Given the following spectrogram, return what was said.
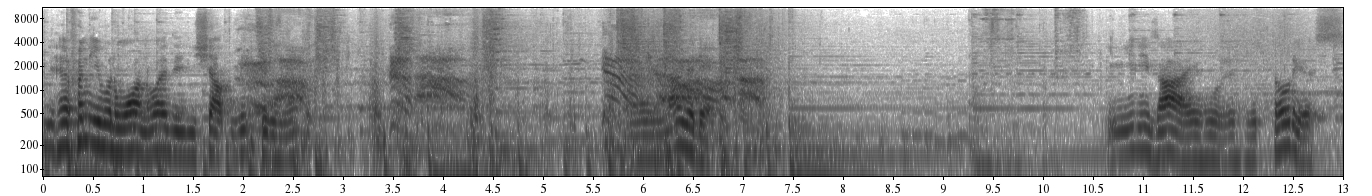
You haven't even won. Why did you shout victory, man? And now you're dead. It is I who is victorious.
